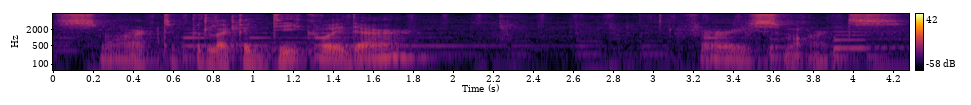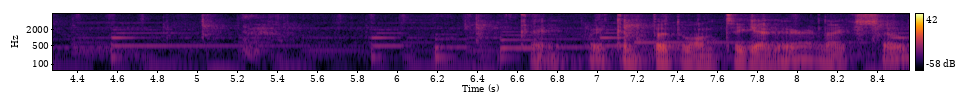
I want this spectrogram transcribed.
smart to put like a decoy there. Very smart. Okay, we can put one together like so,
